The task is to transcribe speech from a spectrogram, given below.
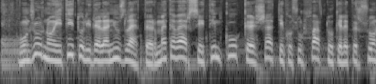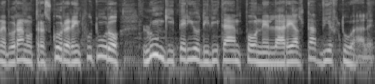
Buongiorno, i titoli della newsletter. Metaversi, Tim Cook è scettico sul fatto che le persone vorranno trascorrere in futuro lunghi periodi di tempo nella realtà virtuale.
